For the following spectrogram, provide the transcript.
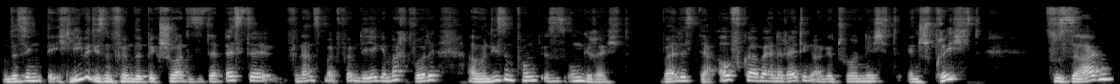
Und deswegen, ich liebe diesen Film The Big Short. Das ist der beste Finanzmarktfilm, der je gemacht wurde. Aber in diesem Punkt ist es ungerecht, weil es der Aufgabe einer Ratingagentur nicht entspricht, zu sagen,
